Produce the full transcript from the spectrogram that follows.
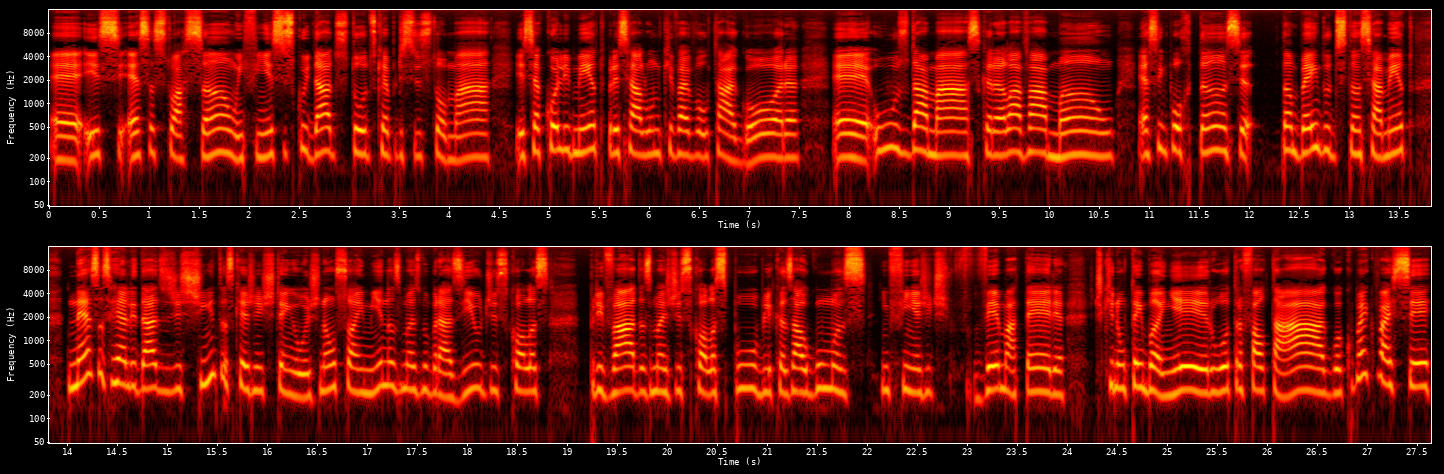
é, esse, essa situação, enfim, esses cuidados todos que é preciso tomar, esse acolhimento para esse aluno que vai voltar agora, é, o uso da máscara, lavar a mão, essa importância também do distanciamento nessas realidades distintas que a gente tem hoje, não só em Minas, mas no Brasil, de escolas privadas, mas de escolas públicas, algumas, enfim, a gente vê matéria de que não tem banheiro, outra falta água. Como é que vai ser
